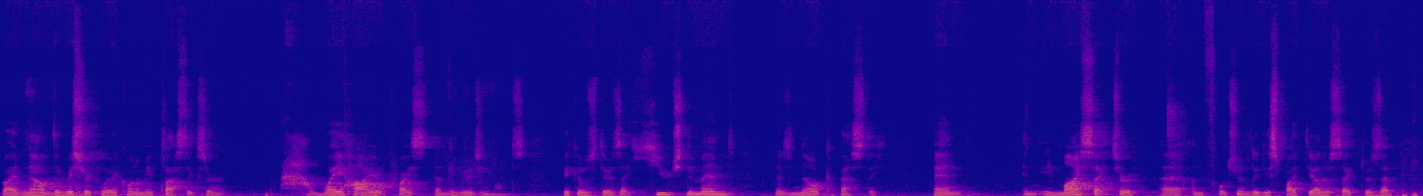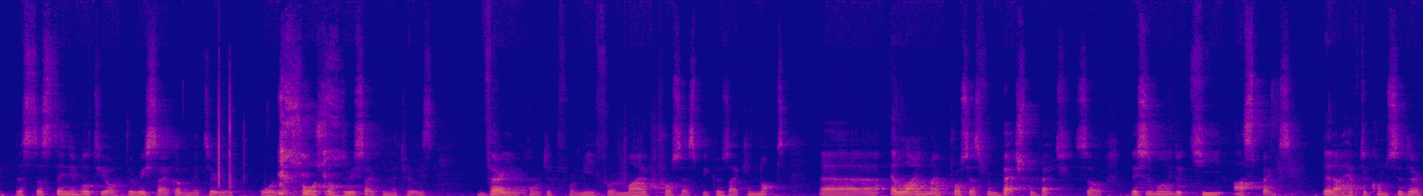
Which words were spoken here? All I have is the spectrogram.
right now the recircular economy plastics are way higher priced than the virgin ones because there's a huge demand. There's no capacity, and in, in my sector, uh, unfortunately, despite the other sectors, that the sustainability of the recycled material or the source of the recycled material is very important for me for my process because I cannot uh, align my process from batch to batch. So this is one of the key aspects that I have to consider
